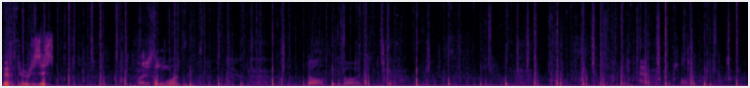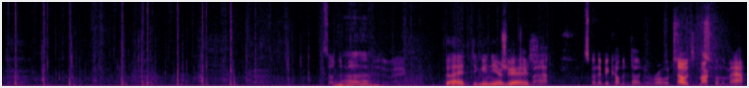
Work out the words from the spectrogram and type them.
we have to resist. Oh, there's no more? Dolphin boys. Have. It's on the map, Uh, by the way. Got anything in here, Check your guys? map. It's gonna be coming down the road. Oh, it's marked on the map.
